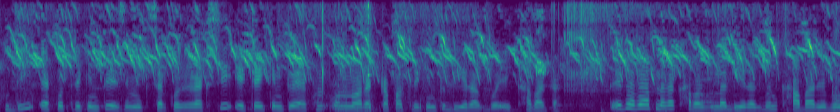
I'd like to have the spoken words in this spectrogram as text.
খুদি একত্রে কিন্তু এই যে মিক্সার করে রাখছি। এটাই কিন্তু এখন অন্য আর একটা পাত্রে কিন্তু দিয়ে রাখব এই খাবারটা। তো এইভাবে আপনারা খাবারগুলো দিয়ে রাখবেন, খাবার এবং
